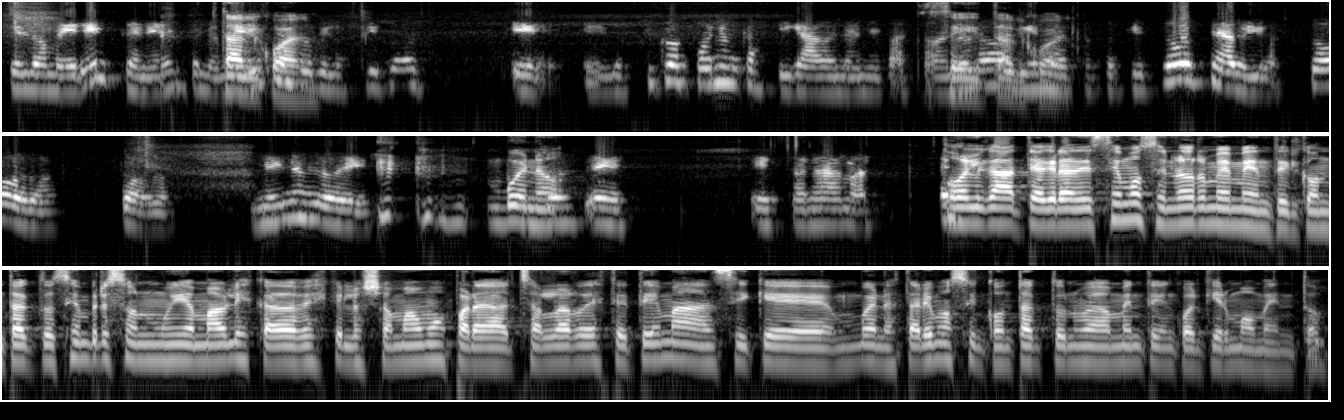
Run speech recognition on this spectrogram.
Se lo merecen, ¿eh? Se lo Tal merecen cual. porque los chicos, eh, eh, los chicos fueron castigados el año pasado. Sí, no tal cual. Eso, porque todo se abrió, todo, todo. Menos lo de ellos. Bueno. Entonces, eso nada más. Olga, te agradecemos enormemente el contacto. Siempre son muy amables cada vez que los llamamos para charlar de este tema, así que bueno, estaremos en contacto nuevamente en cualquier momento.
